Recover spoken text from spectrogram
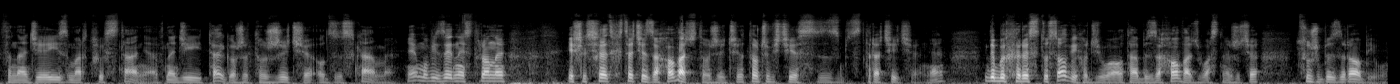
w nadziei zmartwychwstania, w nadziei tego, że to życie odzyskamy. Nie? Mówi z jednej strony, jeśli chcecie zachować to życie, to oczywiście stracicie. Nie? Gdyby Chrystusowi chodziło o to, aby zachować własne życie, cóż by zrobił?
